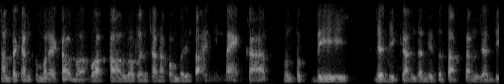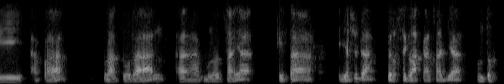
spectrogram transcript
sampaikan ke mereka bahwa kalau rencana pemerintah ini nekat untuk dijadikan dan ditetapkan jadi apa peraturan, uh, menurut saya kita ya sudah persilahkan saja untuk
